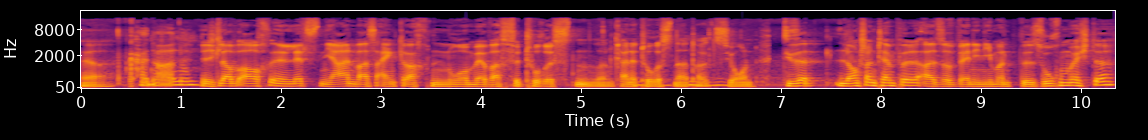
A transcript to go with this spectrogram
Ja. Keine Ahnung. Ich glaube auch in den letzten Jahren war es einfach nur mehr was für Touristen, so eine kleine mhm. Touristenattraktion. Mhm. Dieser Longshan-Tempel, also wenn ihn jemand besuchen möchte,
